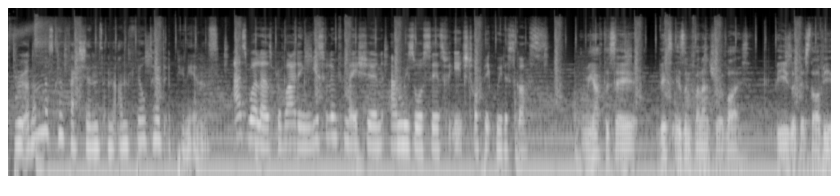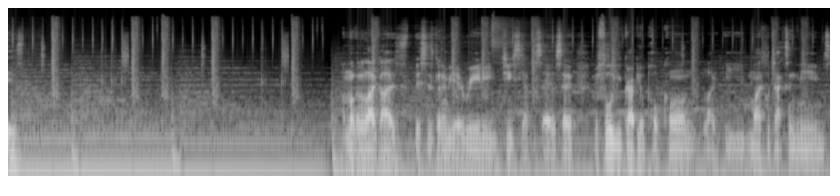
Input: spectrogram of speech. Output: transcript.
through anonymous confessions and unfiltered opinions, as well as providing useful information and resources for each topic we discuss. And we have to say, this isn't financial advice, these are just our views. Not gonna lie, guys, this is gonna be a really juicy episode. So before you grab your popcorn, like the Michael Jackson memes,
